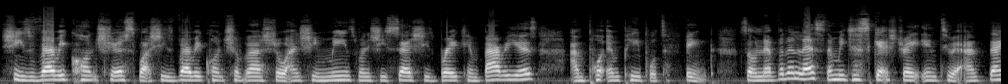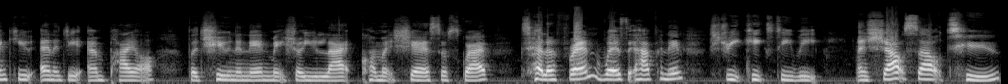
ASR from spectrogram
she's very conscious, but she's very controversial, and she means when she says she's breaking barriers and putting people to think. So, nevertheless, let me just get straight into it. And thank you, Energy Empire, for tuning in. Make sure you like, comment, share, subscribe, tell a friend. Where's it happening? Street Keeks TV. And shouts out to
